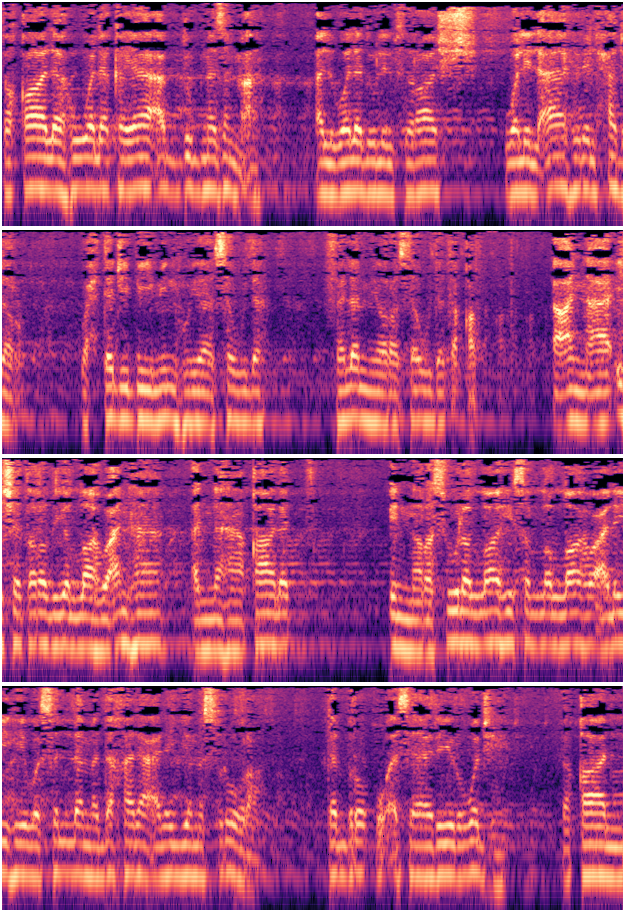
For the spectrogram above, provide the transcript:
فقال هو لك يا عبد بن زمعة. الولد للفراش وللعاهر الحجر واحتجبي منه يا سودة فلم ير سودة قط. عن عائشة رضي الله عنها أنها قالت إن رسول الله صلى الله عليه وسلم دخل علي مسرورا تبرق أسارير وجهه فقال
